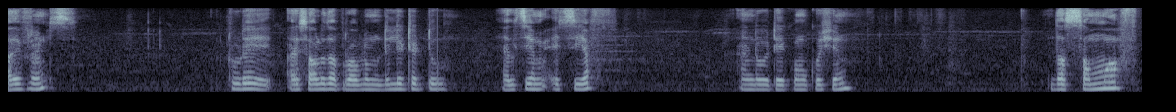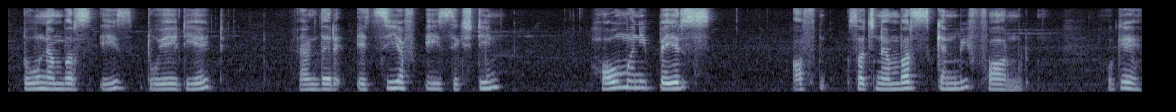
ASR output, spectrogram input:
Hi friends, today I solve the problem related to LCM HCF and we take one question. The sum of two numbers is 288 and their HCF is 16. How many pairs of such numbers can be formed? Okay,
